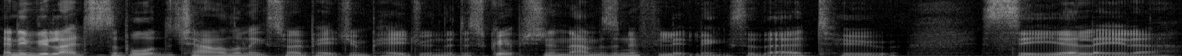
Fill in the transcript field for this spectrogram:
And if you'd like to support the channel, the links to my Patreon page are in the description and Amazon affiliate links are there too. See you later.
